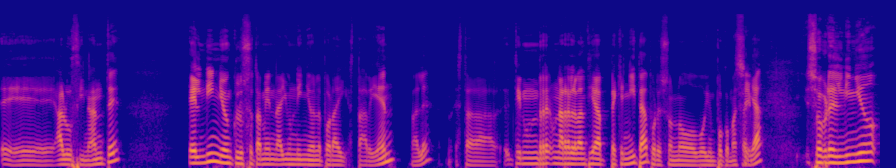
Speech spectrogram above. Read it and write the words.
eh, alucinante. El niño, incluso también hay un niño por ahí, está bien, ¿vale? Está, tiene un una relevancia pequeñita, por eso no voy un poco más Sí. allá. Sobre el niño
